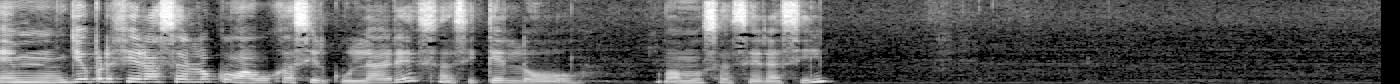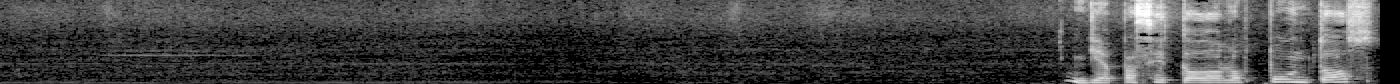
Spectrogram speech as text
Em, yo prefiero hacerlo con agujas circulares, así que lo vamos a hacer así. Ya pasé todos los puntos.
